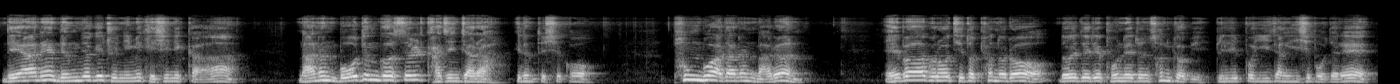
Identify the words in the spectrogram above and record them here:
내 안에 능력의 주님이 계시니까 나는 모든 것을 가진 자라 이런 뜻이고 풍부하다는 말은 에바브로 디도 편으로 너희들이 보내준 선교비 빌립보 2장 25절에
